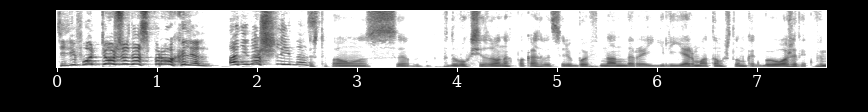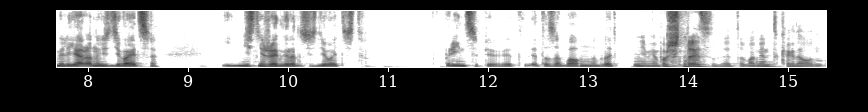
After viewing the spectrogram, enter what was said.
Телефон тоже нас проклял! Они нашли нас! Что, по-моему, с- в двух сезонах показывается любовь Нандера и Гильермо о том, что он как бы уважает как фамильяра, но издевается и не снижает градус издевательств. В принципе, это, это забавно наблюдать. Не, мне больше нравится это момент, когда он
